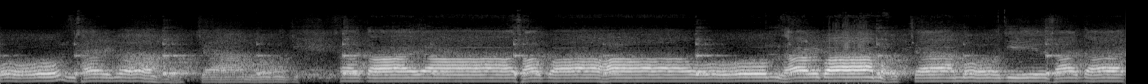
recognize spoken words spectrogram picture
옴살바 모짜 모지 사다야 사바하 옴 살바 모짜 모지 사다.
